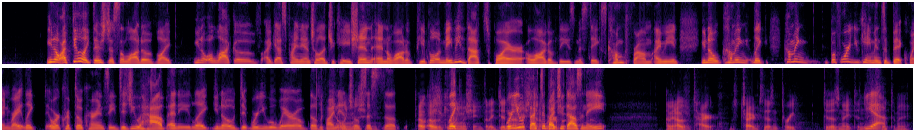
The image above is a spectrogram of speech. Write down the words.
you know, I feel like there's just a lot of like you know a lack of I guess financial education and a lot of people, and maybe that's where a lot of these mistakes come from. I mean, you know, coming like coming before you came into Bitcoin, right? Like or cryptocurrency, did you have any like you know did were you aware of the was a killing financial system? I, I was a killing like, machine, but I didn't Were you affected by order books back then. 2008? I mean, I was retired. I was retired in 2003. 2008 didn't mean Yeah. shit to me.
